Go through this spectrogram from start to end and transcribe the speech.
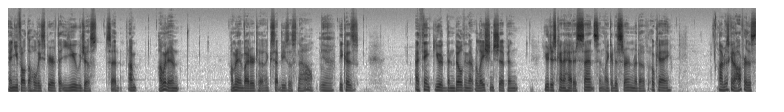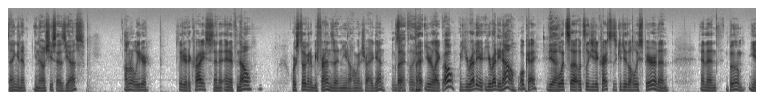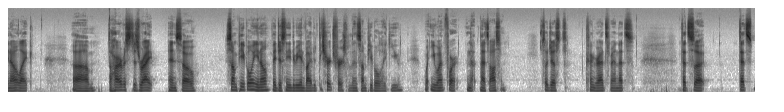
and you felt the Holy Spirit that you just said, I'm, I'm going to, I'm going to invite her to accept Jesus now. Yeah. Because I think you had been building that relationship and you just kind of had a sense and like a discernment of, okay, I'm just going to offer this thing. And if, you know, she says yes, I'm gonna lead her, lead her to Christ, and and if no, we're still gonna be friends, and you know I'm gonna try again. But- Exactly. But, you're like, oh, well, you ready? You're ready now? Okay. Yeah. Well, let's uh, let's lead you to Christ. Let's get you the Holy Spirit, and and then boom, you know, like um, the harvest is ripe, and so some people, you know, they just need to be invited to church first, but then some people like you, what you went for it, and that that's awesome. So just congrats, man. That's that's uh that's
